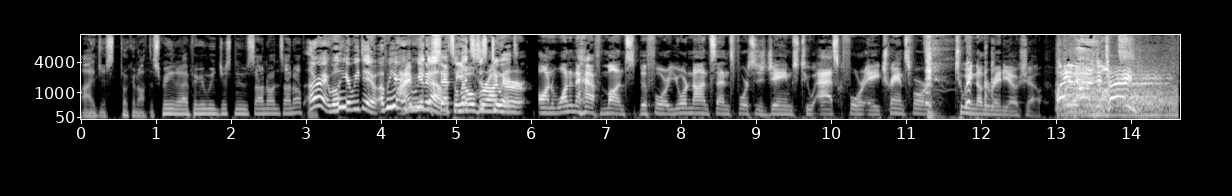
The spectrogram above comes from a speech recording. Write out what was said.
I just took it off the screen, and I figured we'd just do sound on, sound off. All right, well here we do. Oh, here, here I'm going to set so the over just do it. under on one and a half months before your nonsense forces James to ask for a transfer to another radio show. Are you not entertained?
